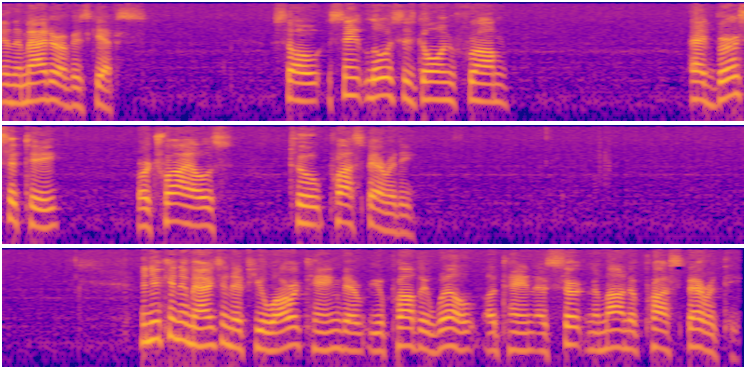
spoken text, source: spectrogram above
in the matter of His gifts. So St. Louis is going from adversity or trials to prosperity. And you can imagine if you are a king, that you probably will attain a certain amount of prosperity.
